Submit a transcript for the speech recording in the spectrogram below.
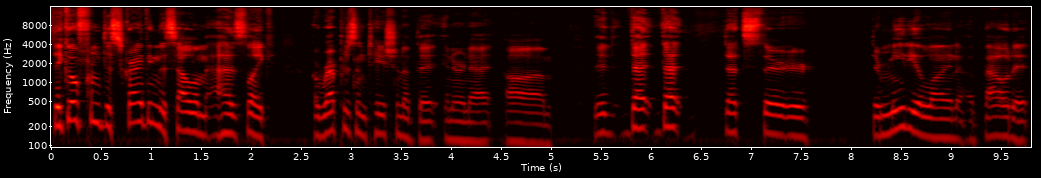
they go from describing this album as like a representation of the internet. Um, that that that's their their media line about it.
